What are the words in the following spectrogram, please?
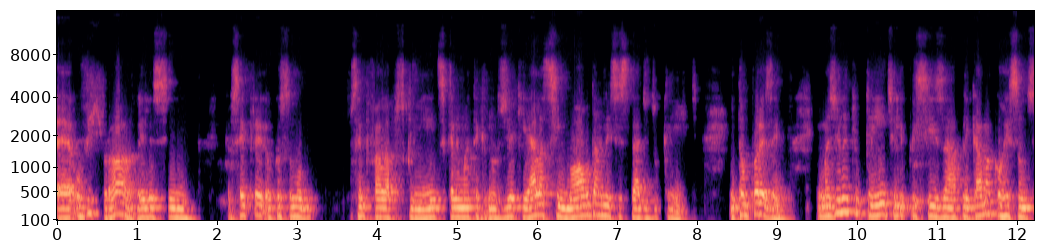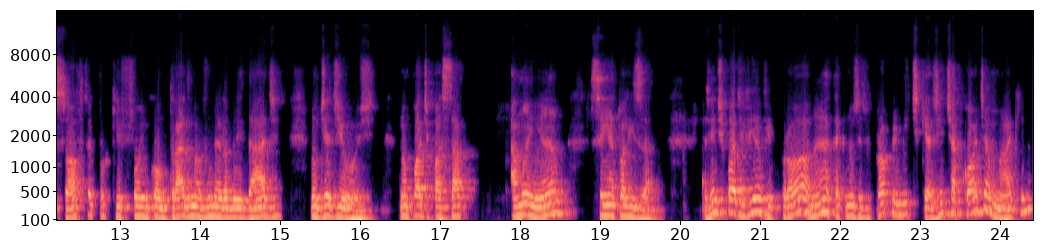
É, o Vipro, ele sim, eu sempre, eu costumo sempre falar para os clientes que ela é uma tecnologia que ela se molda à necessidade do cliente. Então, por exemplo, imagina que o cliente ele precisa aplicar uma correção de software porque foi encontrada uma vulnerabilidade no dia de hoje. Não pode passar amanhã sem atualizar. A gente pode via Vipro, né, a tecnologia Vipro permite que a gente acorde a máquina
